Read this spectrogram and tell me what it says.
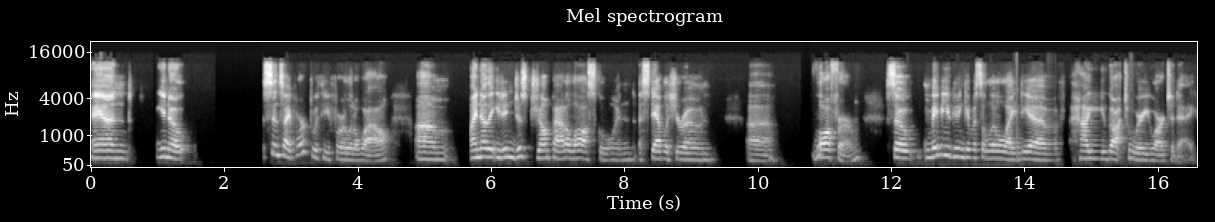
And you know, since I've worked with you for a little while, um, I know that you didn't just jump out of law school and establish your own uh, law firm. So maybe you can give us a little idea of how you got to where you are today.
